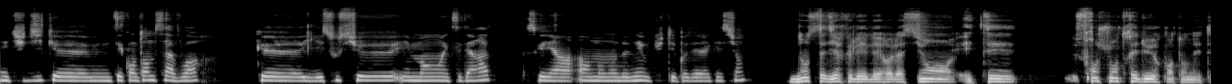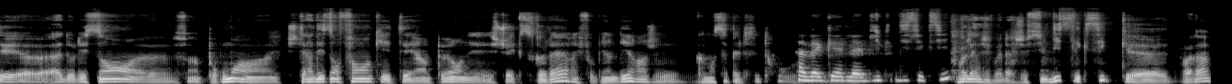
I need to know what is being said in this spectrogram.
Et tu dis que hum, tu es content de savoir qu'il est soucieux, aimant, etc. Parce qu'il y a un, moment donné où tu t'es posé la question? Non, c'est-à-dire que les, les relations étaient franchement très dur quand on était euh, adolescent. Euh, enfin, pour moi, hein. j'étais un des enfants qui était un peu en échec scolaire, il faut bien le dire. Hein, je... Comment s'appelle ce trou? Avec euh, la dyslexie. Voilà, je, voilà, je suis dyslexique, voilà,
